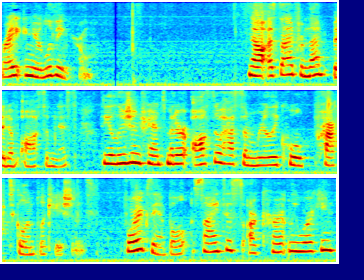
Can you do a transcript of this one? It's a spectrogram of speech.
right in your living room. Now, aside from that bit of awesomeness, the illusion transmitter also has some really cool practical implications. For example, scientists are currently working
